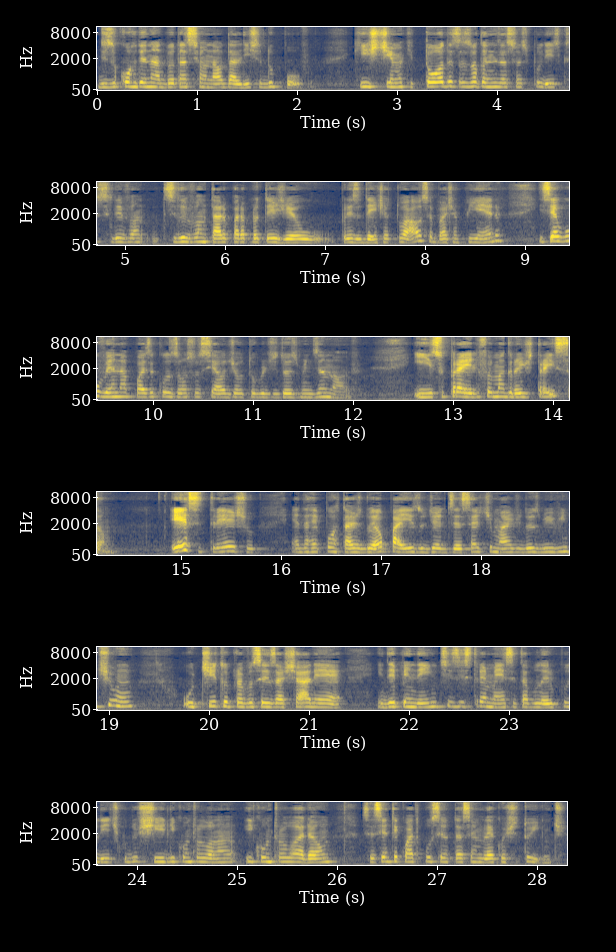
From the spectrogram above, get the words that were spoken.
diz o coordenador nacional da Lista do Povo, que estima que todas as organizações políticas se, levant, se levantaram para proteger o presidente atual, Sebastião Pinheira, e seu governo após a eclosão social de outubro de 2019. E isso para ele foi uma grande traição. Esse trecho é da reportagem do El País do dia 17 de maio de 2021. O título para vocês acharem é Independentes estremecem tabuleiro político do Chile e controlarão 64% da Assembleia Constituinte.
